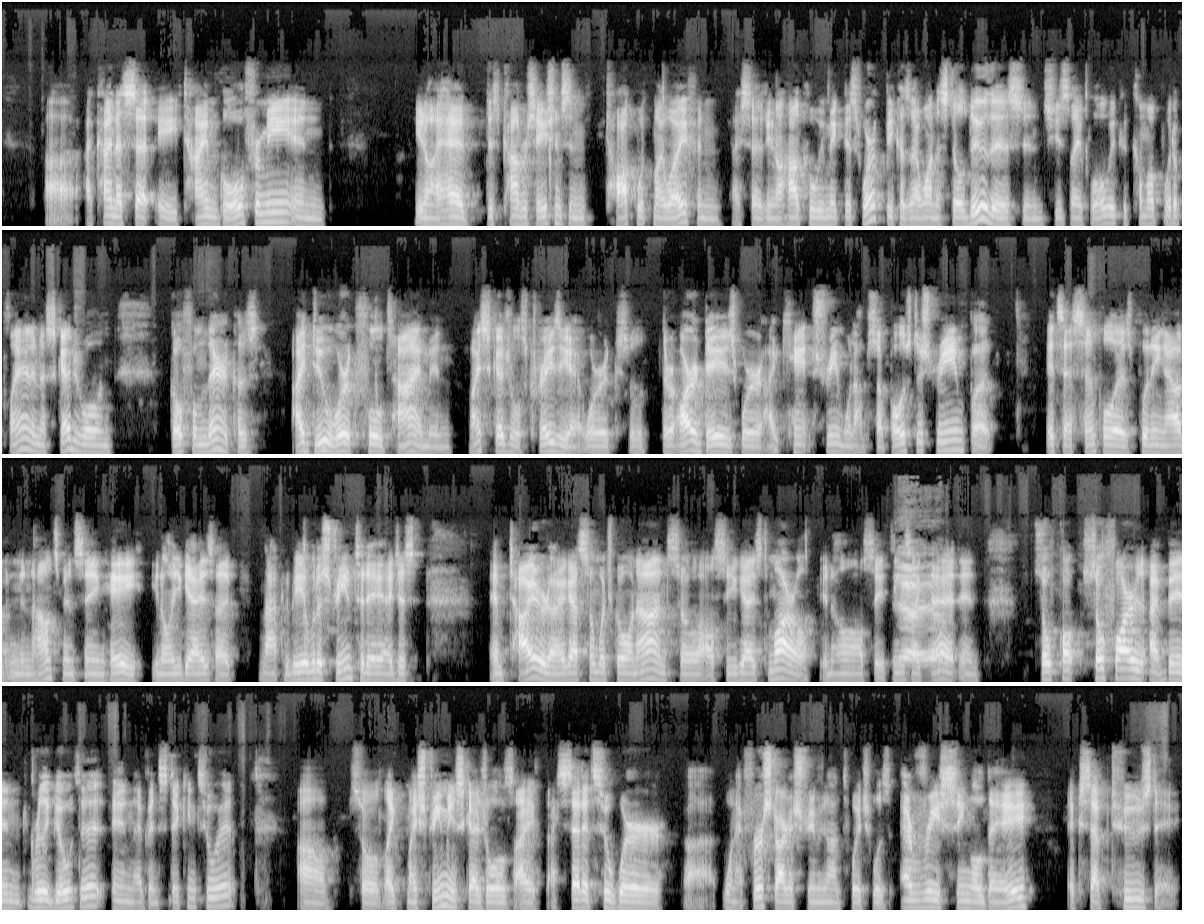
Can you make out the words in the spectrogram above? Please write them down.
Uh, I kind of set a time goal for me and you know, I had just conversations and talk with my wife, and I said, you know, how could we make this work? Because I want to still do this. And she's like, well, we could come up with a plan and a schedule and go from there. Because I do work full time, and my schedule is crazy at work. So there are days where I can't stream when I'm supposed to stream, but it's as simple as putting out an announcement saying, hey, you know, you guys, I'm not going to be able to stream today. I just am tired. I got so much going on, so I'll see you guys tomorrow. You know, I'll say things yeah, like yeah. that, and so far, so far I've been really good with it and I've been sticking to it. Um, so like my streaming schedules, I, I set it to where uh, when I first started streaming on Twitch was every single day except Tuesday.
